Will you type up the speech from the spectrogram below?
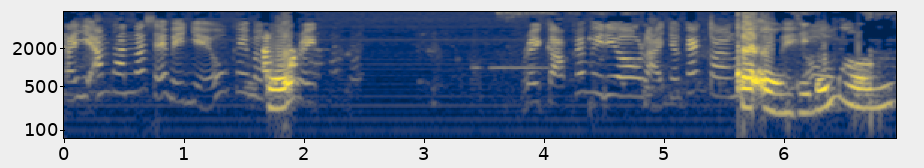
Tại vì âm thanh nó sẽ bị nhiễu khi mà cô re record cái video lại cho các con Cô ồn thì ồn. đúng hơn.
